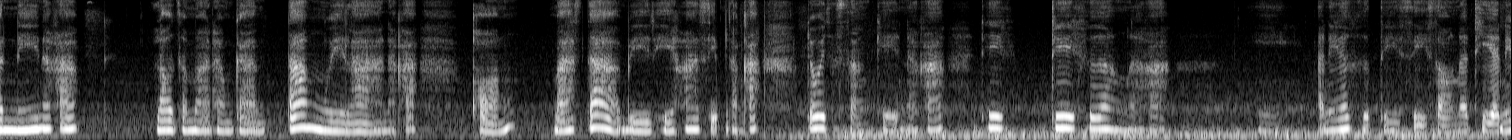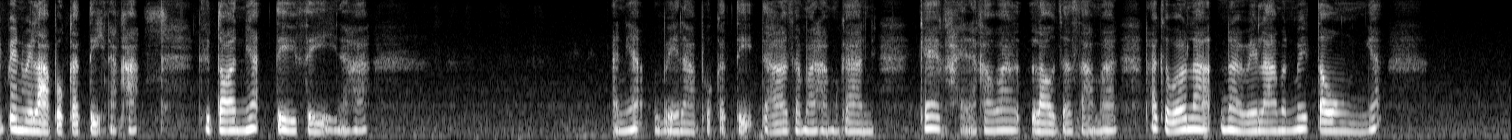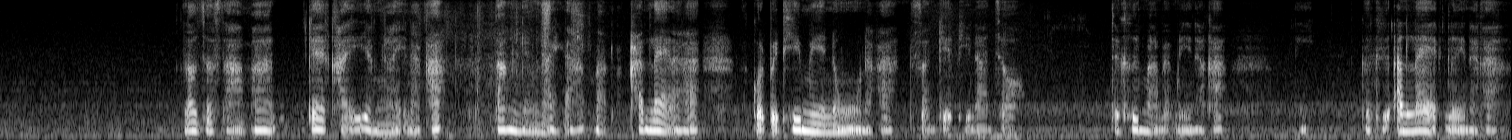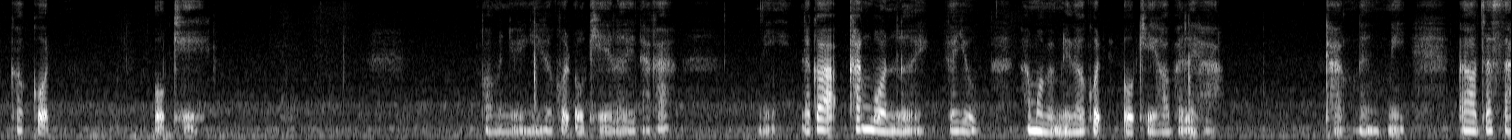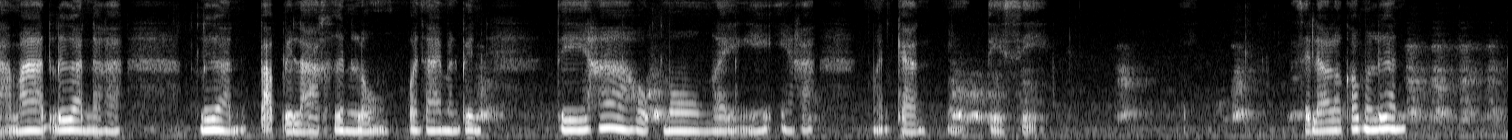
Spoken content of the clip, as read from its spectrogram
วันนี้นะคะ เราจะมาทำการตั้งเวลานะคะ ของ Mazda BT 50 นะคะ โดยจะสังเกตนะคะที่ที่เครื่องนะคะนี่อันนี้ก็คือตีสี่สองนาที อันนี้เป็นเวลาปกตินะคะ คือตอนเนี้ยตีสี่นะคะ อันเนี้ยเวลาปกติ แต่เราจะมาทำการแก้ไขนะคะว่าเราจะสามารถถ้าเกิดว่าเวลาหน่อยเวลามันไม่ตรงอย่างเงี้ย เราจะสามารถแก้ไขยังไงนะคะ ตั้งยังไงอะแบบขั้นแรกนะคะ กดไปที่เมนูนะคะ สังเกตที่หน้าจอ จะขึ้นมาแบบนี้นะคะ นี่ก็คืออันแรกเลยนะคะ ก็กดโอเคพอมันอยู่อย่างนี้ก็กดโอเคเลยนะคะนี่แล้วก็ข้างบนเลยก็อยู่ข้างบนแบบนี้แล้วกดโอเคเข้าไปเลยค่ะครั้งหนึ่งนี่ เราจะสามารถเลื่อนนะคะ เลื่อนปรับเวลาขึ้นลงว่าจะให้มันเป็นตีห้าหกโมงอะไรอย่างนี้นะคะ เหมือนกันตีสี่เสร็จแล้วเราก็มาเลื่อน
